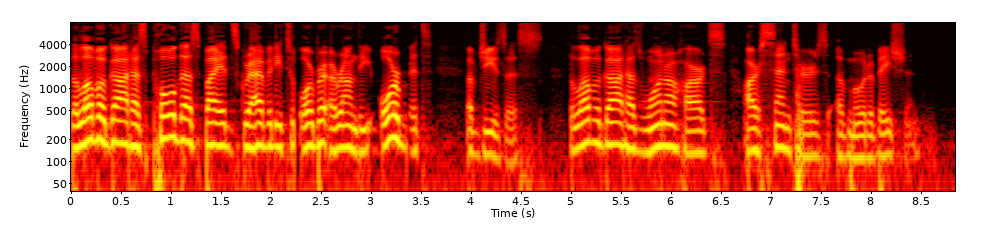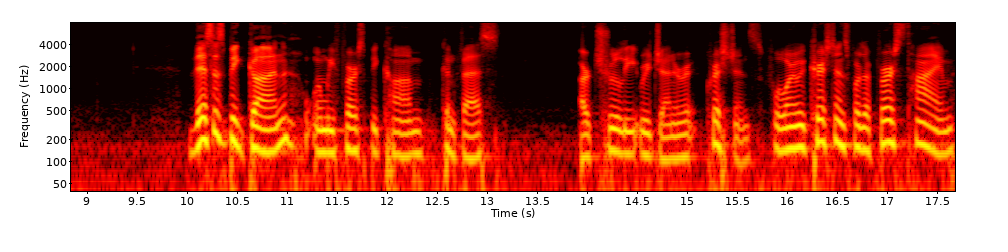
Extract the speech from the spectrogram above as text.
The love of God has pulled us by its gravity to orbit around the orbit of Jesus. The love of God has won our hearts, our centers of motivation. This has begun when we first become, confess, are truly regenerate Christians. For when we Christians, for the first time,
